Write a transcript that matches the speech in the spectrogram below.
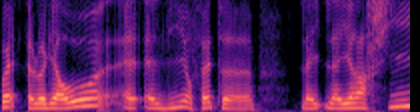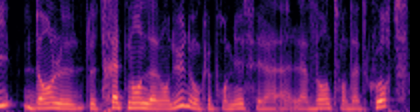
Oui, la loi Garot, elle, dit en fait euh, la, hiérarchie dans le, traitement de la vendue. Donc le premier, c'est la, vente en date courte.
